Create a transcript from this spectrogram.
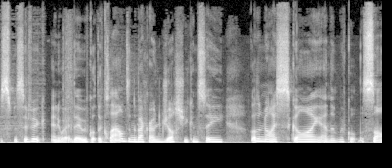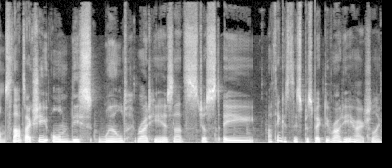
specific. Anyway, there we've got the clouds in the background just you can see, got a nice sky, and then we've got the sun. So that's actually on this world right here, so that's just a, I think it's this perspective right here actually.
